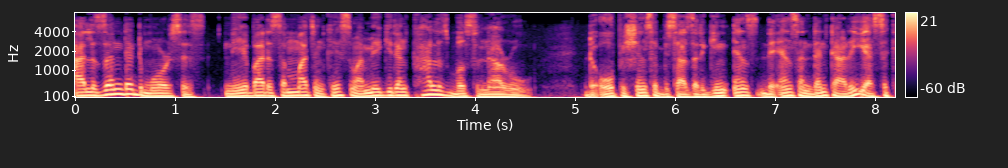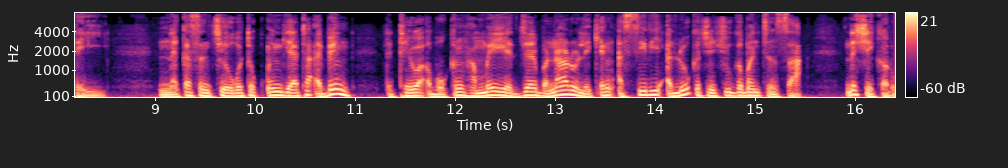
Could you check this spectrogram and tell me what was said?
alexander de morses ne ya ba da sammacin kai su mame gidan carlos bolsonaro da ofishinsa bisa zargin da 'yan sandan tarayya suka yi na kasancewa wata ƙungiya ta abin da ta yi wa abokan hamayyar jihar bonaro leƙen asiri a lokacin shugabancinsa na shekaru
